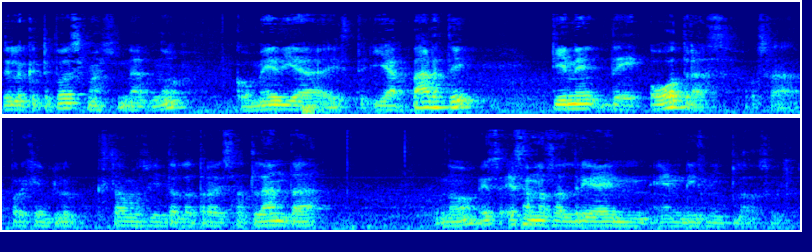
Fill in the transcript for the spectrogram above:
de lo que te puedas imaginar, ¿no? Comedia, este, y aparte tiene de otras. O sea, por ejemplo, estábamos viendo la otra vez Atlanta, ¿no? Es- esa no saldría en, en Disney Plus, güey.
